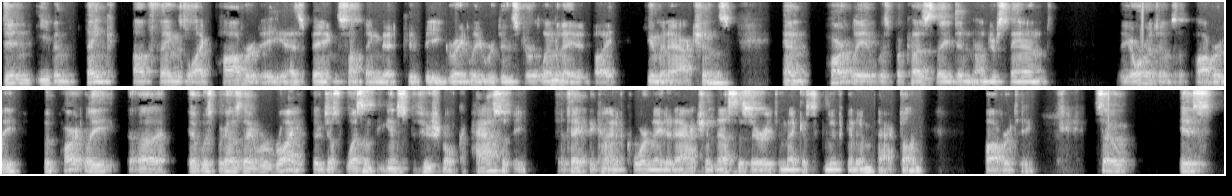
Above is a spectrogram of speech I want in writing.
didn't even think of things like poverty as being something that could be greatly reduced or eliminated by human actions. And partly it was because they didn't understand the origins of poverty, but partly uh, it was because they were right. There just wasn't the institutional capacity to take the kind of coordinated action necessary to make a significant impact on poverty. So it's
